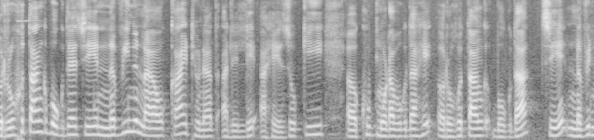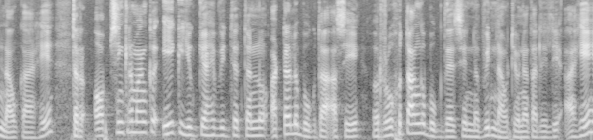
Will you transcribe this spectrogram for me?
रोहतांग बोगद्याचे नवीन नाव काय ठेवण्यात आलेले आहे? जो की खूप मोठा बोगदा आहे. रोहतांग बोगदाचे नवीन नाव काय आहे? तर ऑप्शन क्रमांक एक योग्य आहे विद्यार्थ्यांनो. अटल बोगदा असे रोहतांग बोगद्याचे नवीन नाव ठेवण्यात आलेले आहे.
